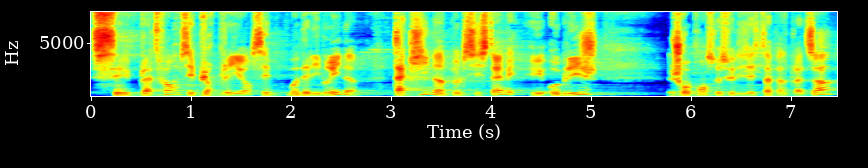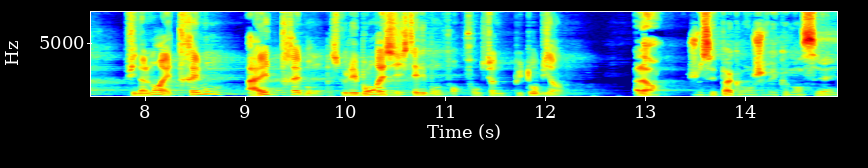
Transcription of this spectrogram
ces plateformes, ces pure players, ces modèles hybrides taquinent un peu le système et, et obligent, je reprends ce que disait Stéphane Plaza, finalement à être très bon, à être très bon, parce que les bons résistent et les bons fon- fonctionnent plutôt bien? Alors, je ne sais pas comment je vais commencer.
